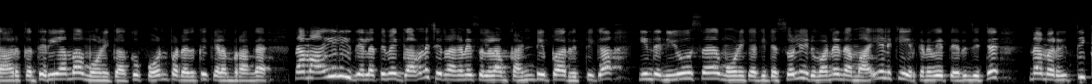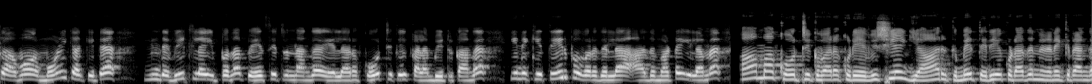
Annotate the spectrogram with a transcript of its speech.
யாருக்கும் தெரியாம மோனிகாவுக்கு ஃபோன் பண்ணதுக்கு கிளம்புறாங்க. நம்ம அயலி இது எல்லாத்தையுமே கவனிச்சிடுறாங்கன்னே சொல்லலாம். கண்டிப்பா ரித்திகா இந்த நியூஸை மோனிகா கிட்ட சொல்லிடுவான்னு நம்ம அயலிக்கு ஏற்கனவே தெரிஞ்சுட்டு நம்ம ரித்திகாவும் மோனிகா கிட்ட இந்த வீட்டில் இப்போதான் பேசிட்டு இருந்தாங்க. எல்லாரும் கோர்ட்டுக்கு கிளம்பிட்டு இருக்காங்க. இன்னைக்கு தீர்ப்பு வருதில்ல? அது மட்டும் இல்லாம ஆமா கோர்ட்டுக்கு வரக்கூடிய விஷயம் யாருக்குமே தெரியக்கூடாதுன்னு நினைக்கிறாங்க.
